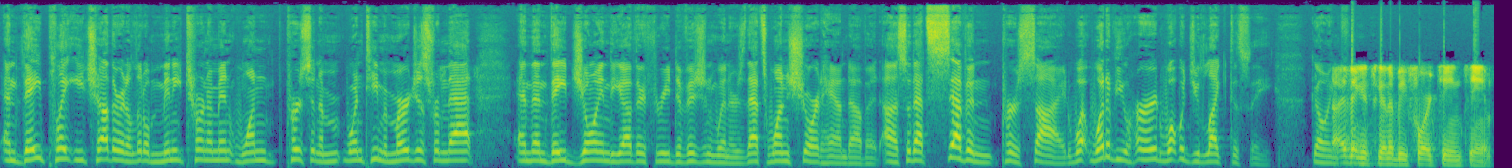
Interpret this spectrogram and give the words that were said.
and they play each other in a little mini tournament. One person, one team emerges from that, and then they join the other three division winners. That's one shorthand of it. Uh, so that's seven per side. What what have you heard? What would you like to see going? I think it's going to be 14 teams.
